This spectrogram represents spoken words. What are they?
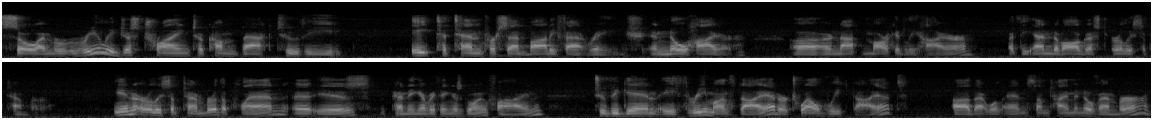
So I'm really just trying to come back to the 8 to 10% body fat range and no higher, uh, or not markedly higher, at the end of August, early September. In early September, the plan uh, is, pending everything is going fine, to begin a three month diet or 12 week diet. Uh, that will end sometime in November,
